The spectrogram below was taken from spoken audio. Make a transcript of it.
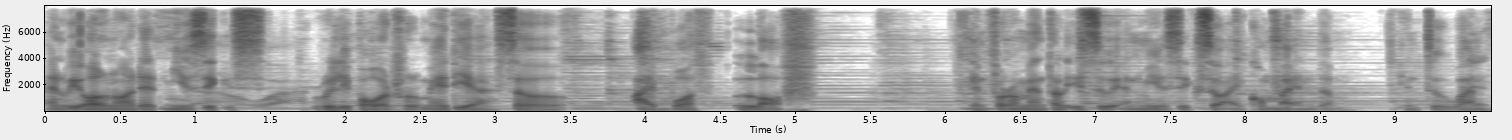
And we all know that music is really powerful media, so I both love environmental issue and music, so I combine them into one.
